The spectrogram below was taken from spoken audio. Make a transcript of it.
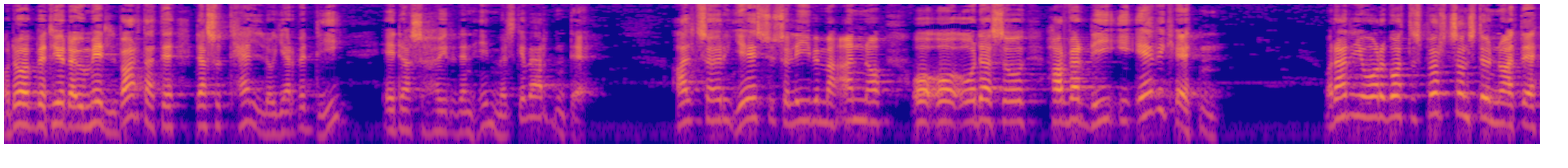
Og Da betyr det umiddelbart at det, det som teller og gjør verdi, er det som hører den himmelske verden til. Alt som hører Jesus og livet med Han, og, og, og, og det som har verdi i evigheten. Og Det hadde jo vært godt å spørre sånn stund at det,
